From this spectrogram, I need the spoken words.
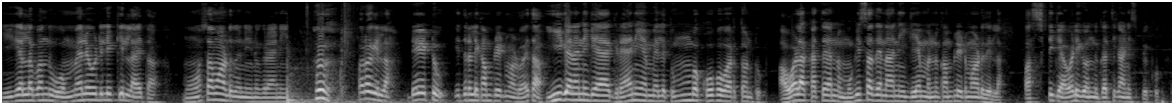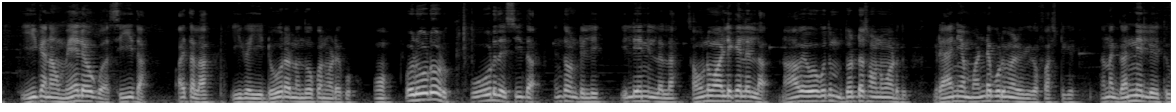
ಈಗೆಲ್ಲ ಬಂದು ಒಮ್ಮೆಲೆ ಹೊಡಿಲಿಕ್ಕಿಲ್ಲ ಆಯ್ತಾ? ಮೋಸ ಮಾಡುದು ನೀನು ಗ್ರ್ಯಾನಿ ಪರವಾಗಿಲ್ಲ. ಡೇ ಟು ಇದರಲ್ಲಿ ಕಂಪ್ಲೀಟ್ ಮಾಡುವ ಆಯ್ತಾ? ಈಗ ನನಗೆ ಆ ಗ್ರ್ಯಾನಿಯ ಮೇಲೆ ತುಂಬಾ ಕೋಪ ಬರ್ತಾ ಉಂಟು. ಅವಳ ಕಥೆಯನ್ನು ಮುಗಿಸದೆ ನಾನು ಈ ಗೇಮ್ ಅನ್ನು ಕಂಪ್ಲೀಟ್ ಮಾಡೋದಿಲ್ಲ. ಫಸ್ಟಿಗೆ ಅವಳಿಗೆ ಒಂದು ಗತಿ ಕಾಣಿಸ್ಬೇಕು. ಈಗ ನಾವು ಮೇಲೆ ಹೋಗುವ ಸೀದಾ. ಆಯ್ತಲ್ಲ, ಈಗ ಈ ಡೋರನ್ನು ಒಂದು ಓಪನ್ ಮಾಡಬೇಕು. ಓ, ಓಡು ಓಡು ಓಡು. ಓಡದೆ ಸೀದಾ. ಎಂತ ಉಂಟು ಇಲ್ಲಿ? ಇಲ್ಲೇನಿಲ್ಲಲ್ಲ. ಸೌಂಡ್ ಮಾಡಲಿಕ್ಕೆಲ್ಲ ನಾವೇ ಹೋಗೋದು ದೊಡ್ಡ ಸೌಂಡ್ ಮಾಡೋದು. ಗ್ರ್ಯಾನಿಯ ಮಂಡೆ ಪುಡಿ ಮಾಡಬೇಕು ಈಗ ಫಸ್ಟಿಗೆ ನನ್ನ ಗನ್ ಎಲ್ಲಿ ಆಯಿತು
